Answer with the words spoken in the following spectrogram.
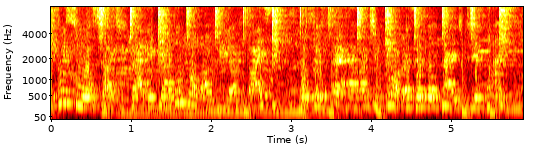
Foi sua sorte, tá ligado como a vida faz. Você ferra, ela te cobra, cedo tarde demais.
